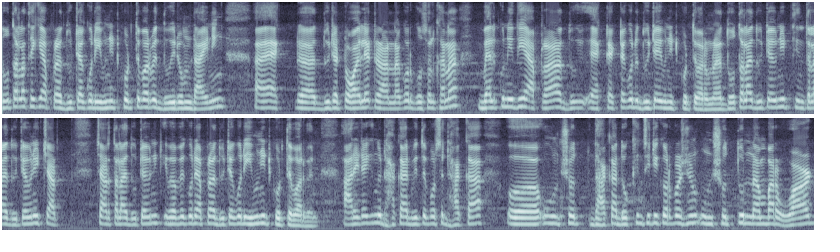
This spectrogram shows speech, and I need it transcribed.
দোতলা থেকে আপনারা দুইটা করে ইউনিট করতে পারবে, দুই রুম ডাইনিং এক দুইটা টয়লেট রান্নাঘর, গোসলখানা ব্যালকনি দিয়ে আপনারা দুই, একটা একটা করে দুইটা ইউনিট করতে পারবেন। মানে দোতলায় দুইটা ইউনিট তিনতলায় দুইটা ইউনিট চার চারতলায় দুটো ইউনিট এভাবে করে আপনারা দুইটা করে ইউনিট করতে পারবেন। আর এটা কিন্তু ঢাকার ভিতরে পড়ছে ঢাকা উনসত্তর ঢাকা দক্ষিণ সিটি কর্পোরেশন উনসত্তর নাম্বার ওয়ার্ড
